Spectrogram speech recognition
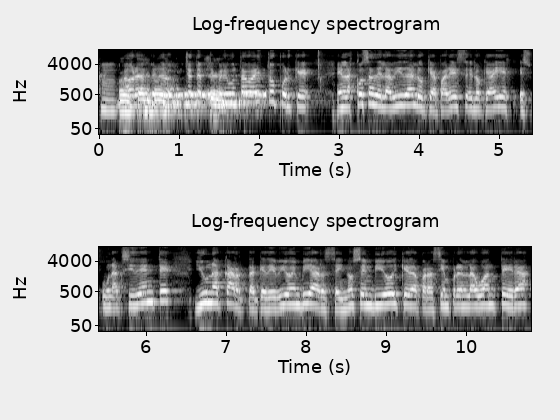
Mm. Bueno, Ahora, pero yo te, preguntaba esto porque en las cosas de la vida lo que aparece, lo que hay es, es un accidente y una carta que debió enviarse y no se envió y queda para siempre en la guantera.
